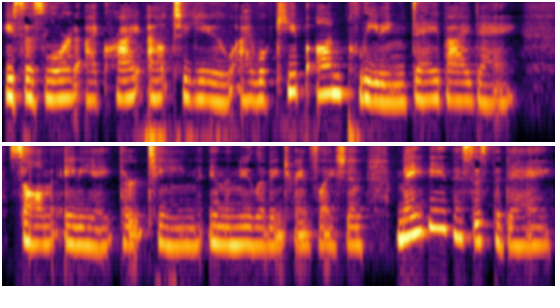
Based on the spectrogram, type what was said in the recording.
He says, "Lord, I cry out to you. I will keep on pleading day by day." Psalm 88:13 in the New Living Translation. Maybe this is the day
